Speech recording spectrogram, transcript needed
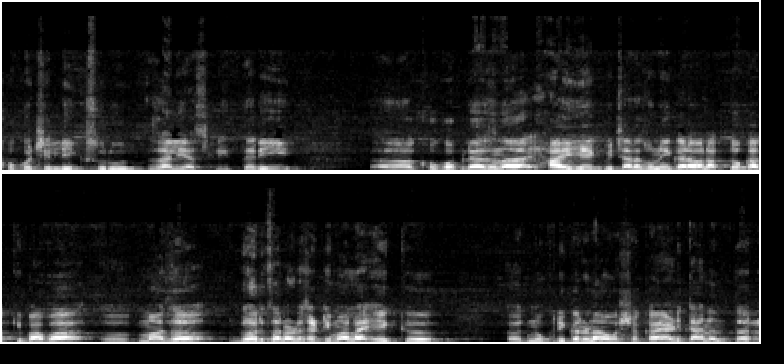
खो खोची लीग सुरू झाली असली तरी खो खो प्लेयर्सना हाही एक विचार अजूनही करावा लागतो का? की बाबा माझं घर चालवण्यासाठी मला एक नोकरी करणं आवश्यक आहे आणि त्यानंतर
